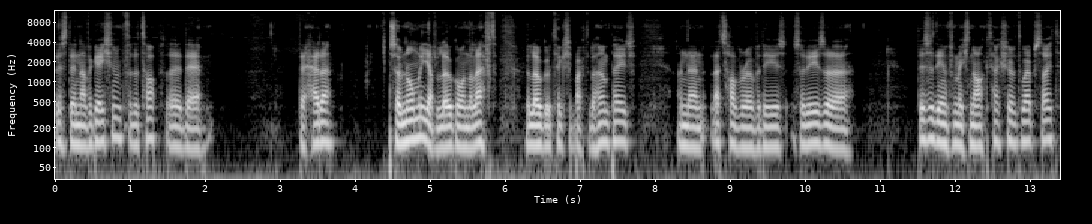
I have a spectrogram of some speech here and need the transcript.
this is the navigation for the top, the, the, the header. So normally you have logo on the left, the logo takes you back to the home page. And then let's hover over these. So these are this is the information architecture of the website.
